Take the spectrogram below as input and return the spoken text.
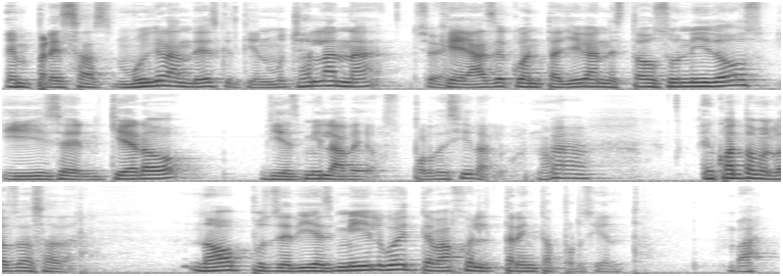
empresas muy grandes que tienen mucha lana, Sí. que haz de cuenta llegan a Estados Unidos y dicen quiero 10 mil aveos, por decir algo, ¿no? Ah. ¿En cuánto me los vas a dar? No, pues de 10 mil, güey, te bajo el 30%. Va.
